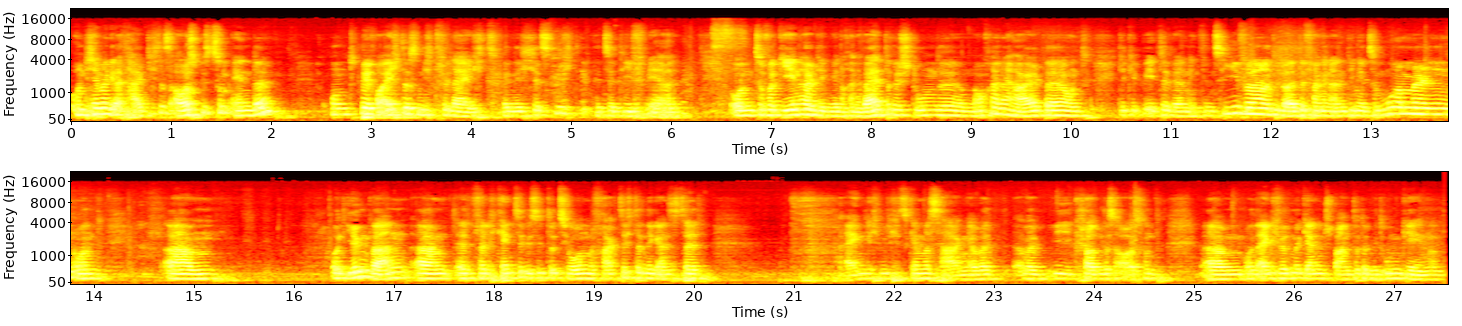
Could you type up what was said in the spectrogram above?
Und ich habe mir gedacht, halte ich das aus bis zum Ende und bereue ich das nicht vielleicht, wenn ich jetzt nicht initiativ wäre. Und so vergehen halt irgendwie noch eine weitere Stunde und noch eine halbe und die Gebete werden intensiver und die Leute fangen an, Dinge zu murmeln und, ähm, und irgendwann, ähm, äh, vielleicht kennt ihr die Situation, man fragt sich dann die ganze Zeit, eigentlich würde ich jetzt gerne mal sagen, aber, aber wie schaut denn das aus? Und, ähm, und eigentlich würde man gerne entspannter damit umgehen. Und,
